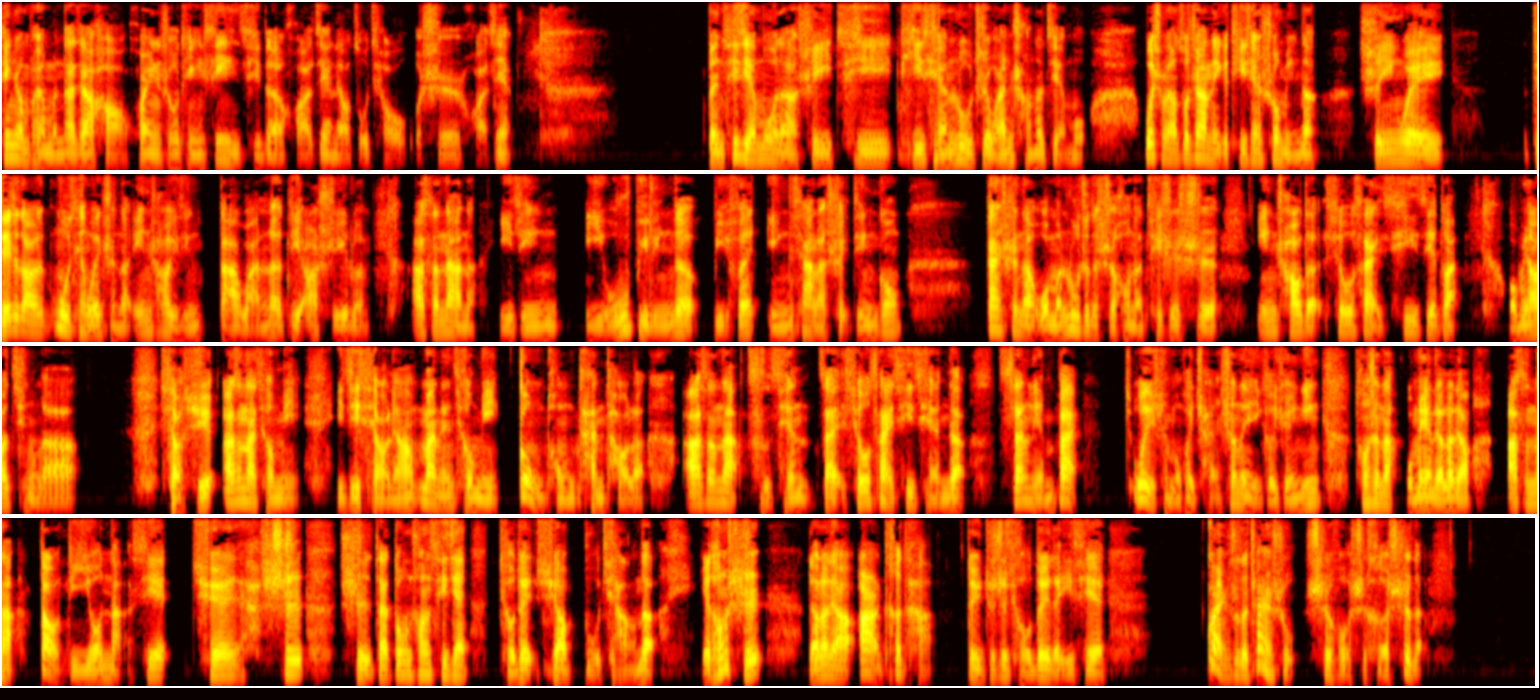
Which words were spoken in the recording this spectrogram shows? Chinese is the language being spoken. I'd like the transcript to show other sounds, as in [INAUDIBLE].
听众朋友们，大家好，欢迎收听新一期的华健聊足球，我是华健。本期节目呢是一期提前录制完成的节目，为什么要做这样的一个提前说明呢？是因为截止到目前为止呢，英超已经打完了第二十一轮，阿森纳呢已经以五比零的比分赢下了水晶宫。但是呢，我们录制的时候呢，其实是英超的休赛期阶段。我们邀请了小徐阿森纳球迷以及小梁曼联球迷，共同探讨了阿森纳此前在休赛期前的三连败为什么会产生的一个原因。同时呢，我们也聊了聊阿森纳到底有哪些缺失是在冬窗期间球队需要补强的，也同时。聊了聊阿尔特塔对这支球队的一些灌输的战术是否是合适的，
